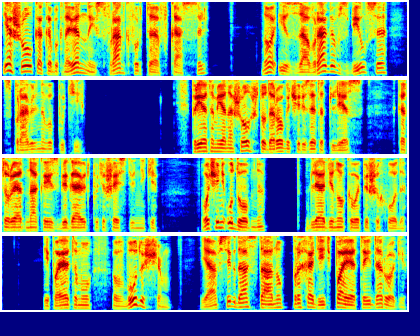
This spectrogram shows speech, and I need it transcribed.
Я шел, как обыкновенно, из Франкфурта в Кассель, но из-за оврагов сбился с правильного пути. При этом я нашел, что дорога через этот лес который, однако, избегают путешественники, очень удобно для одинокого пешехода, и поэтому в будущем я всегда стану проходить по этой дороге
